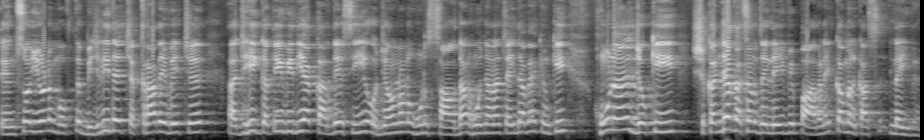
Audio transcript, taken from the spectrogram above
300 ਯੂਨਿਟ ਮੁਫਤ ਬਿਜਲੀ ਦੇ ਚੱਕਰਾਂ ਦੇ ਵਿੱਚ ਅਜਿਹੀ ਗਤੀਵਿਧੀਆਂ ਕਰਦੇ ਸੀ, ਉਹ ਜੋ ਉਹਨਾਂ ਨੂੰ ਹੁਣ ਸਾਵਧਾਨ ਹੋ ਜਾਣਾ ਚਾਹੀਦਾ ਵੈ, ਕਿਉਂਕਿ ਹੁਣ ਜੋ ਕਿ ਸ਼ਿਕੰਜਾ ਕਸਣ ਦੇ ਲਈ ਵਿਭਾਗ ਨੇ ਕਮਰ ਕੱਸ ਲਈ ਵੈ।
